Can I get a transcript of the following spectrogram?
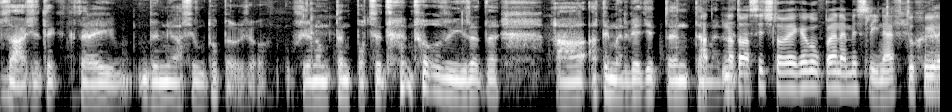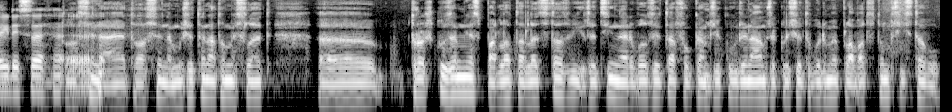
zážitek, který by mě asi utopil. Že? Už jenom ten pocit toho zvířete a, a ty medvědi, ten, ten a medvěd... na to asi člověk jako úplně nemyslí, ne? V tu chvíli, ne, kdy se... To, to asi ne, to asi nemůžete na to myslet. E, trošku ze mě spadla tahle zvířecí nervozita v okamžiku, kdy nám řekli, že to budeme plavat v tom přístavu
